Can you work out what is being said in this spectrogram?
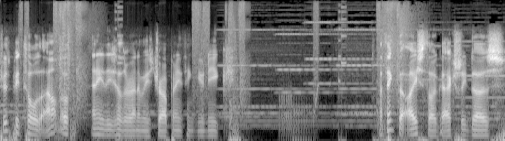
Truth be told, I don't know if any of these other enemies drop anything unique. I think the Ice Thug actually does.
